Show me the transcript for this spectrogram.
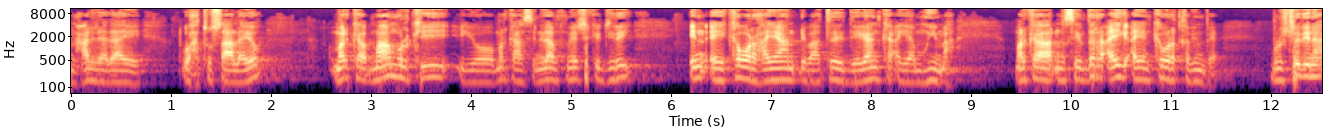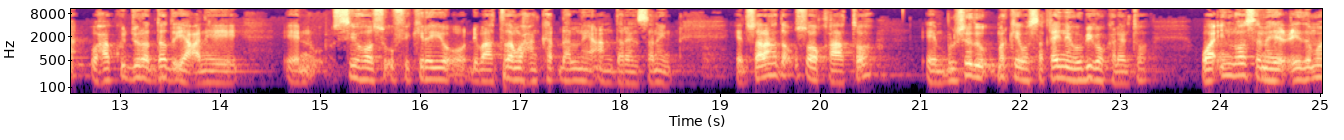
maxaa la yidhahdaye wax tusaaleeyo. Marka maamulkii iyo markaas nidaamka meesha ka jiray in ay ka warhayaan dhibaatada deegaanka ayaa muhiim ah marka nasiib darra ayaga ayaan ka warqabinba. Bulshadiina waxaa ku jira dad yacni si hoose u fikirayo oo dhibaatadan waxaan ka dhalinaya aan dareensanayn tusaalahan hadda u soo qaato bulshadu markay wasaqaynayaan webigo kaleento waa in loo sameeyo ciidamo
